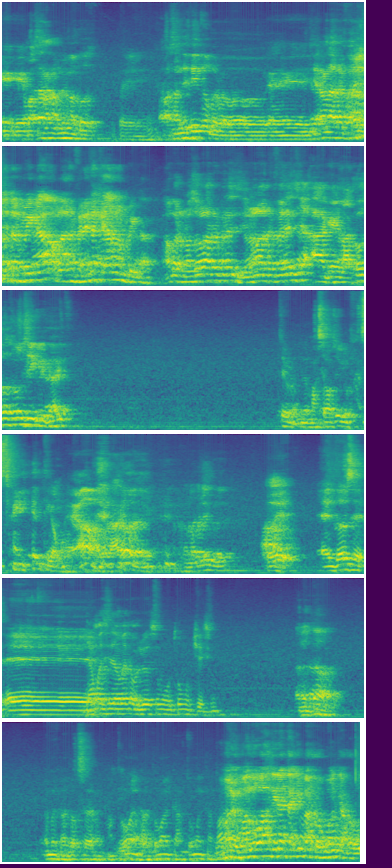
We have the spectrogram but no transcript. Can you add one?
que, que pasaran las mismas cosas. Pasan distintos, pero que hicieran la referencia. explica, las referencias quedaron picadas. No, pero no solo la referencia, sino la referencia a que las cosas son cíclicas, ¿viste? Sí, pero demasiado. Sí, digamos. Ah, claro, eh. una película. ¿eh? A ver, entonces, eh. Ya me sido que me gustó muchísimo. Estaba. No, me encantó, o sea, me encantó, me encantó, me encantó, me encantó. No, y cuando vas a tirarte aquí para Rowan, que a Rowan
